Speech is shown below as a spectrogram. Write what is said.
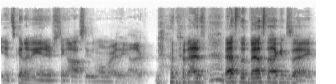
it's going to be an interesting offseason one way or the other. that's that's the best I can say.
